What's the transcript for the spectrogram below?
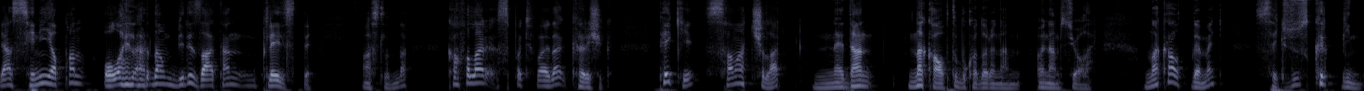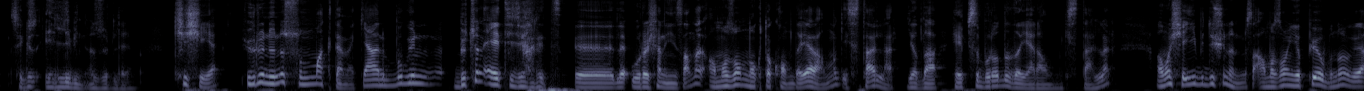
Yani seni yapan olaylardan biri zaten playlistti aslında. Kafalar Spotify'da karışık. Peki sanatçılar neden knockout'u bu kadar önem, önemsiyorlar? Knockout demek 840 bin, 850 bin özür dilerim kişiye ürününü sunmak demek. Yani bugün bütün e-ticaretle uğraşan insanlar Amazon.com'da yer almak isterler. Ya da hepsi burada da yer almak isterler. Ama şeyi bir düşünün. Mesela Amazon yapıyor bunu ve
